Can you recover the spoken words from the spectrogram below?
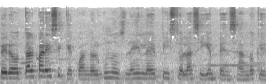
Pero tal parece que cuando algunos leen la epístola siguen pensando que,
